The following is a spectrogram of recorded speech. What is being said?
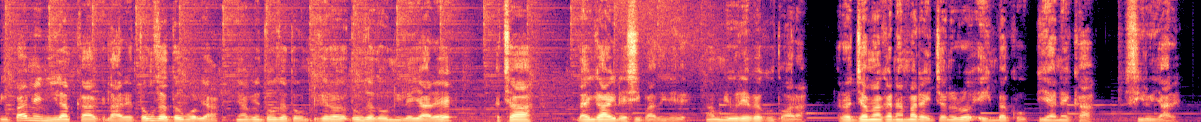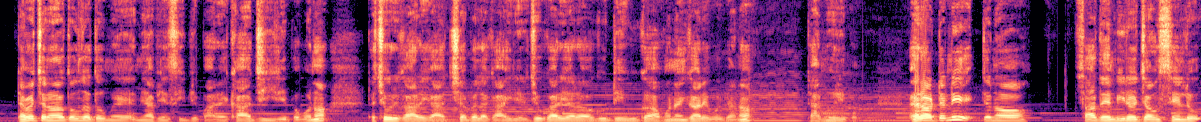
ဒီပိုင်းမင်ကြီးလမ်းကလာတဲ့33ပေါ့ဗျာညာပြင်33တကယ်တော့33နီလည်းရတယ်အခြားလိုင်းကားတွေလည်းရှိပါသေးတယ်နော်မြို့တွေဘက်ကိုသွားတာအဲ့တော့ဂျမန်ခဏမှတ်တယ်ကျွန်တော်တို့အိမ်ဘက်ကိုပြန်တဲ့ကားစီးလို့ရတယ်ဒါပေမဲ့ကျွန်တော်တို့33ပဲအများပြင်စီးဖြစ်ပါတယ်ကားကြီးတွေပေါ့ဗောနော်တချို့ကားတွေကချက်ဘက်လက်ကားကြီးတွေတချို့ကားတွေကတော့အခုဒေဘူးကားဝန်တိုင်းကားတွေပေါ့ဗျာနော်ဒါမျိုးတွေပေါ့အဲ့တော့ဒီနေ့ကျွန်တော်စာသင်ပြီးတော့ကြောင်းဆင်းလို့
